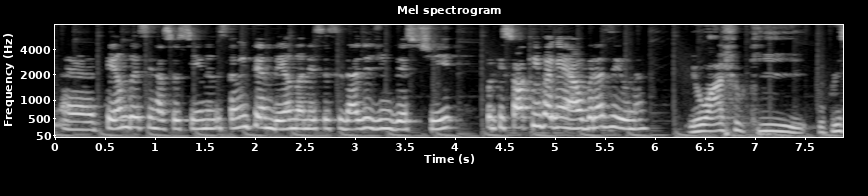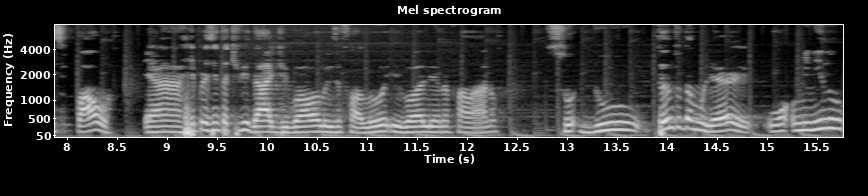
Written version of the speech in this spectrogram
é, tendo esse raciocínio, estão entendendo a necessidade de investir, porque só quem vai ganhar é o Brasil, né? Eu acho que o principal é a representatividade, igual a Luísa falou e igual a Liana falaram, do tanto da mulher, o, o, menino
